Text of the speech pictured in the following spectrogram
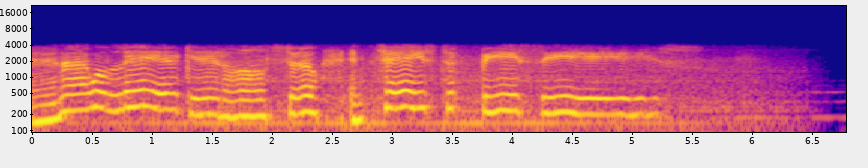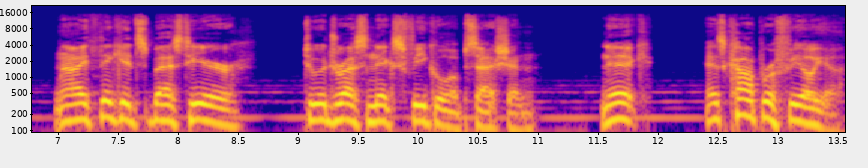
and I will lick it also and taste her feces. I think it's best here to address Nick's fecal obsession. Nick has coprophilia.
